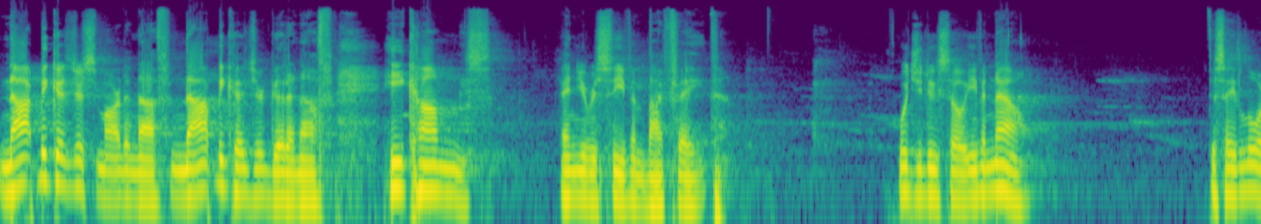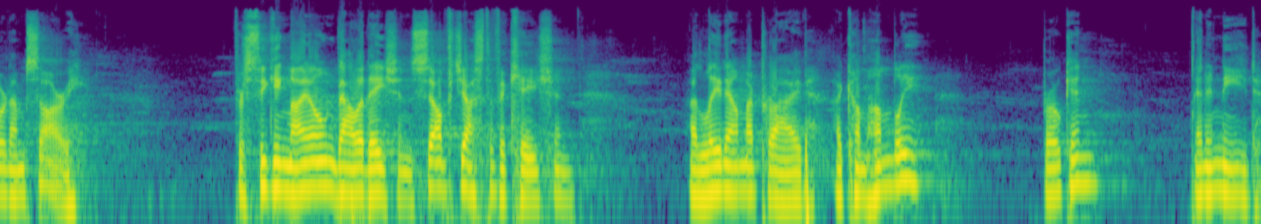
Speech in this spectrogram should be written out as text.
not because you're smart enough, not because you're good enough. He comes and you receive Him by faith would you do so even now? To say, Lord, I'm sorry for seeking my own validation, self justification. I lay down my pride. I come humbly, broken, and in need.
